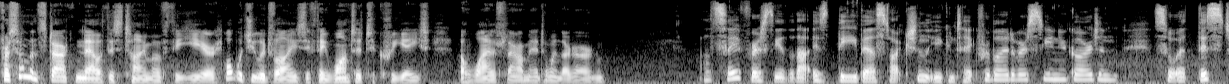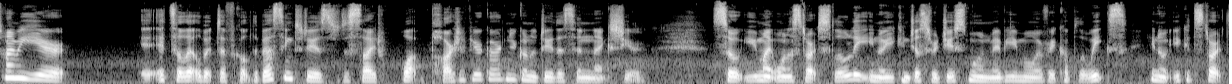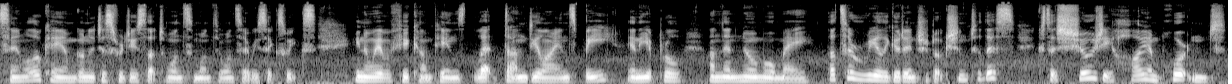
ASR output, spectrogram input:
For someone starting now at this time of the year, what would you advise if they wanted to create a wildflower meadow in their garden? I'll say firstly that that is the best action that you can take for biodiversity in your garden. So at this time of year, it's a little bit difficult. The best thing to do is to decide what part of your garden you're going to do this in next year. So you might want to start slowly. You know, you can just reduce mowing. Maybe you mow every couple of weeks. You know, you could start saying, well, okay, I'm going to just reduce that to once a month or once every six weeks. You know, we have a few campaigns, Let Dandelions Be in April and then No Mow May. That's a really good introduction to this because it shows you how important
